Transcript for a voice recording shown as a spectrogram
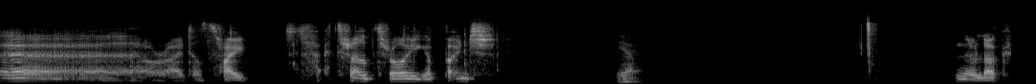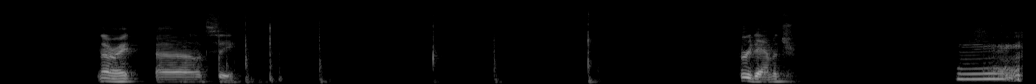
Uh, all right, I'll try. I tried throwing a punch. Yeah. No luck. All right. Uh, let's see. Three damage. Mm,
